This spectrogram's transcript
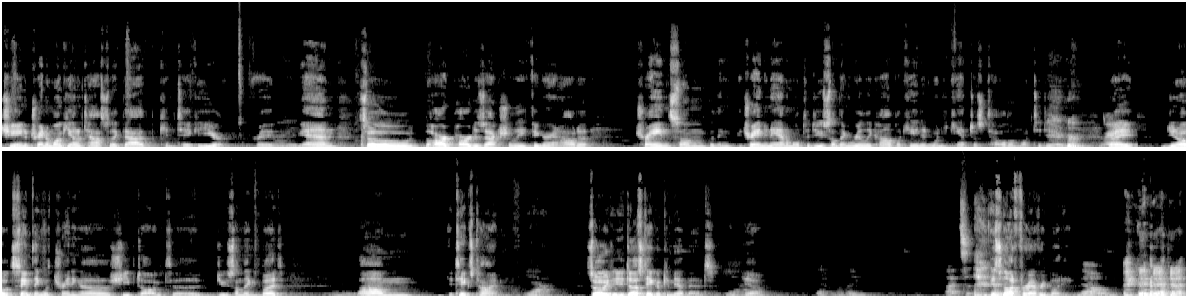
train train a monkey on a task like that can take a year, right? Right. And so the hard part is actually figuring out how to train some train an animal to do something really complicated when you can't just tell them what to do, right? You know, same thing with training a sheepdog to do something, but um, it takes time. Yeah. So it, it does take a commitment. Yeah. Yeah, Definitely. But it's not for everybody. No.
